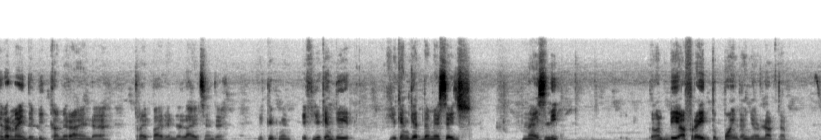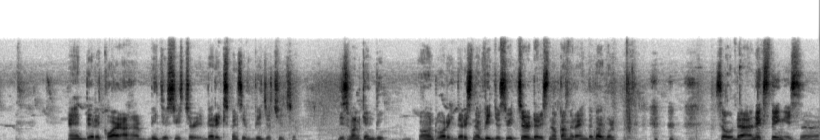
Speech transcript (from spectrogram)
never mind the big camera and the tripod and the lights and the equipment. If you can do it if you can get the message nicely don't be afraid to point on your laptop. And they require a video switcher very expensive video switcher. This one can do. Don't worry there is no video switcher there is no camera in the bible. So the next thing is uh,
